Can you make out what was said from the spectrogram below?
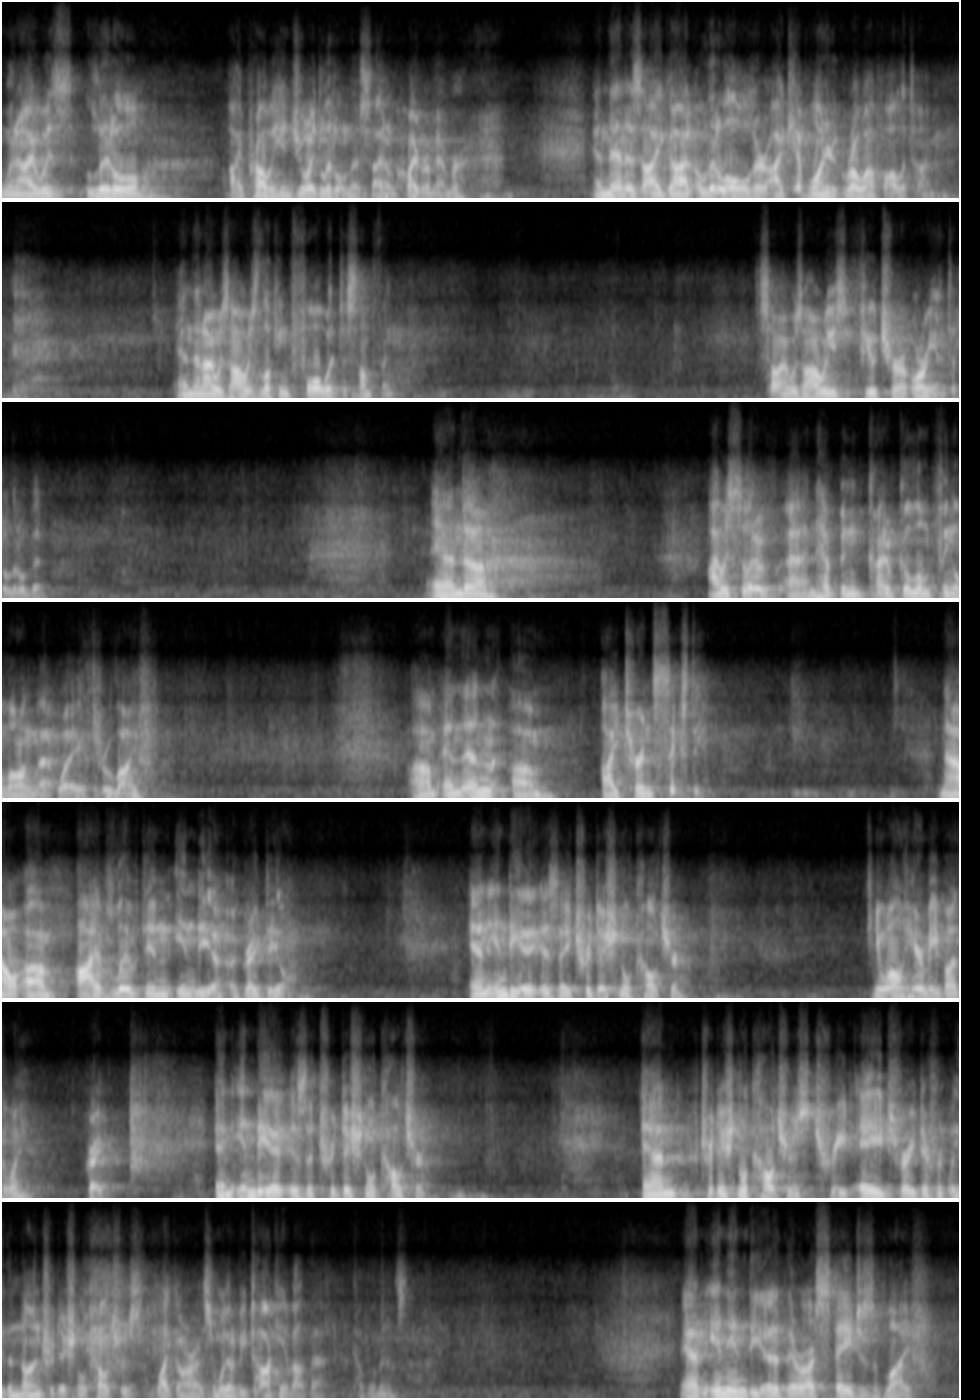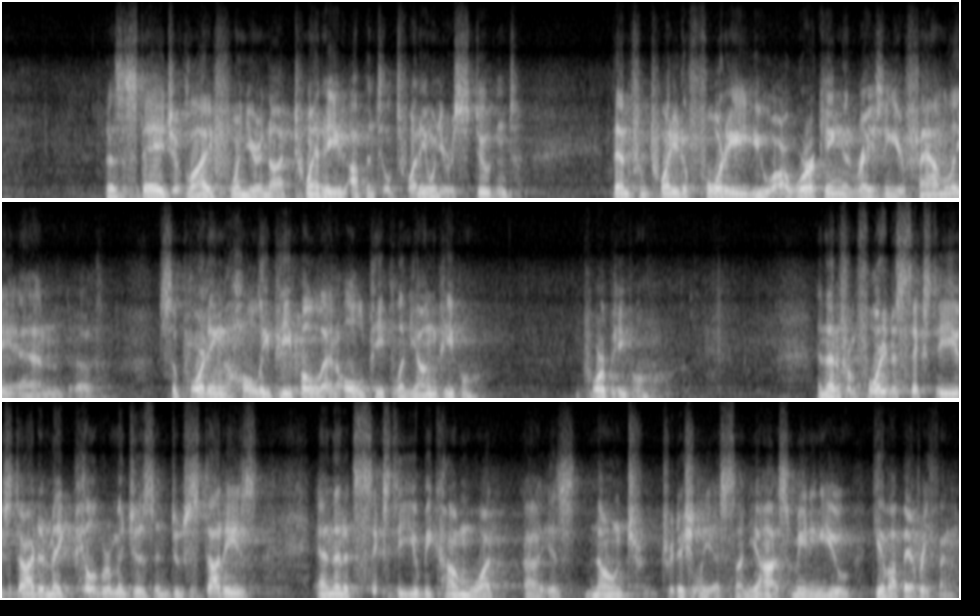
When I was little, I probably enjoyed littleness. I don't quite remember. And then as I got a little older, I kept wanting to grow up all the time. And then I was always looking forward to something. So I was always future oriented a little bit. And uh, I was sort of, and have been kind of galumphing along that way through life. Um, and then um, I turned 60. Now, um, I've lived in India a great deal. And India is a traditional culture. Can you all hear me, by the way? Great. And India is a traditional culture. And traditional cultures treat age very differently than non traditional cultures like ours. And we're going to be talking about that in a couple of minutes. And in India, there are stages of life. There's a stage of life when you're not 20, up until 20 when you're a student. Then from 20 to 40, you are working and raising your family and uh, supporting holy people and old people and young people, poor people. And then from 40 to 60, you start to make pilgrimages and do studies. And then at 60, you become what uh, is known tr- traditionally as sannyas, meaning you give up everything.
